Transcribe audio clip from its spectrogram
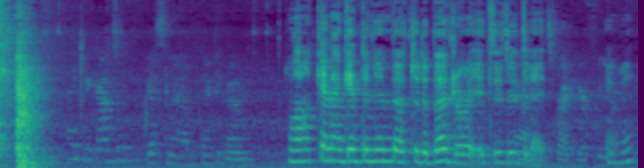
Thank you, Council. Yes, ma'am. Thank you, ma'am. Well, can I get the number to the burglar? It, it, it, Yeah, it's right here for you. all right.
